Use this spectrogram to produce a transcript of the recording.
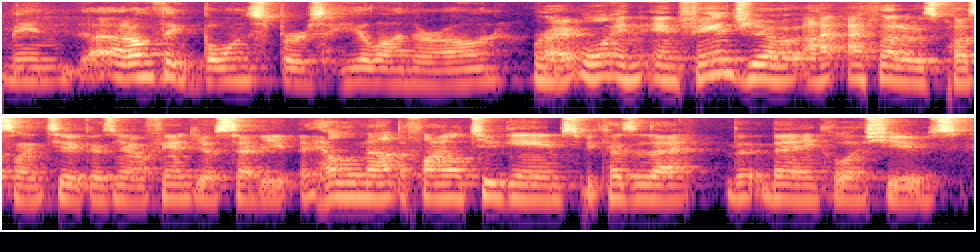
I mean, I don't think bone spurs heal on their own. Right. Well, and, and Fangio, I, I thought it was puzzling too because, you know, Fangio said he, they held him out the final two games because of that the, the ankle issues.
